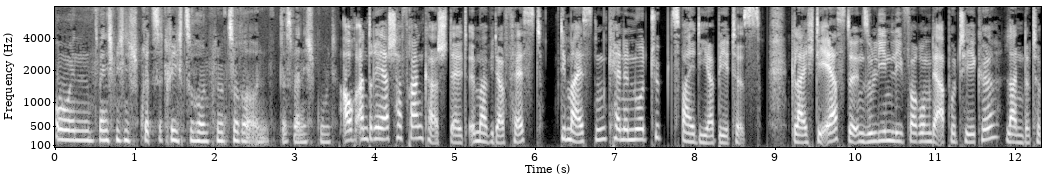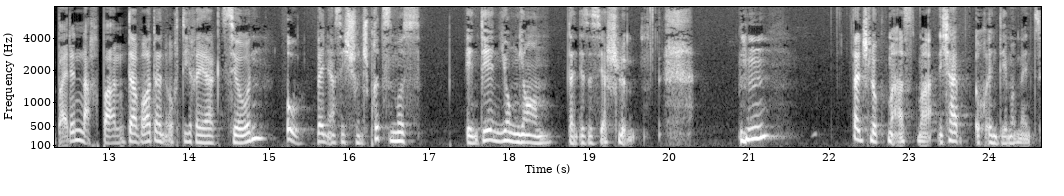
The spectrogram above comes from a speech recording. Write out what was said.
Und wenn ich mich nicht spritze, kriege ich zu hohen Blutzucker und das wäre nicht gut. Auch Andrea Schafranka stellt immer wieder fest, die meisten kennen nur Typ 2 Diabetes. Gleich die erste Insulinlieferung der Apotheke landete bei den Nachbarn. Da war dann auch die Reaktion, oh, wenn er sich schon spritzen muss, in den jungen Jahren, dann ist es ja schlimm. Hm, dann schluckt man erstmal. Ich habe auch in dem Moment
